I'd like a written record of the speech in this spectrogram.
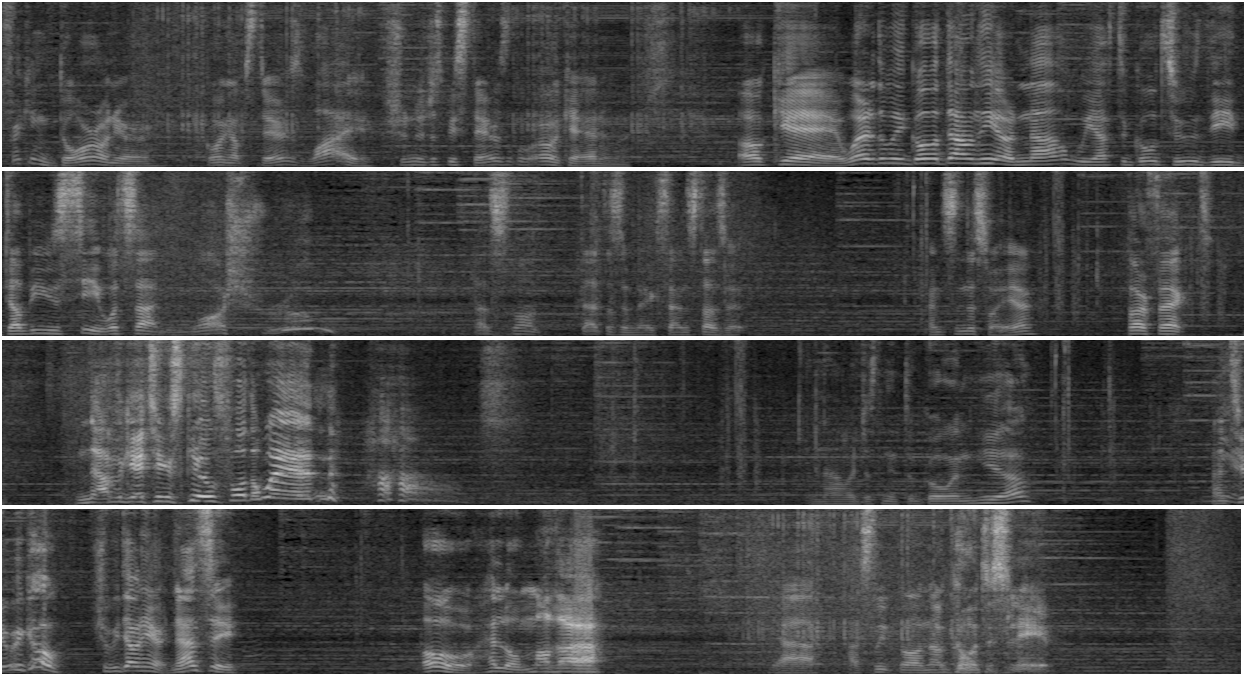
freaking door on your going upstairs? Why? Shouldn't it just be stairs? Okay, anyway. Okay, where do we go down here now? We have to go to the WC. What's that? Washroom? That's not... That doesn't make sense, does it? And it's in this way, yeah? Perfect. Navigating skills for the win! Haha! now I just need to go in here. And here we go! Should be down here. Nancy! Oh, hello, mother! Yeah, I sleep well, now go to sleep!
